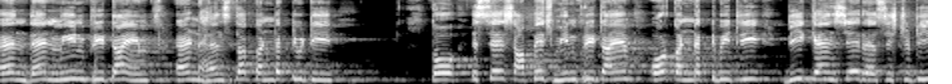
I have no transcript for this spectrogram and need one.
and then mean free time and hence the conductivity तो इससे सापेक्ष मीन फ्री टाइम और conductivity we can say resistivity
